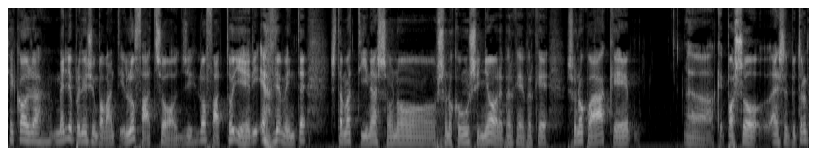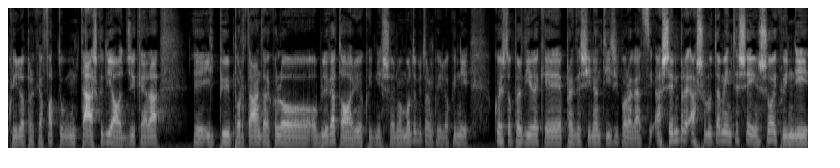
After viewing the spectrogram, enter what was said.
sai cosa? Meglio prendersi un po' avanti. Lo faccio oggi, l'ho fatto ieri e ovviamente stamattina sono, sono come un signore perché? Perché sono qua che, uh, che posso essere più tranquillo perché ho fatto un task di oggi che era eh, il più importante, era quello obbligatorio, quindi sono molto più tranquillo. Quindi questo per dire che prendersi in anticipo, ragazzi, ha sempre assolutamente senso e quindi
